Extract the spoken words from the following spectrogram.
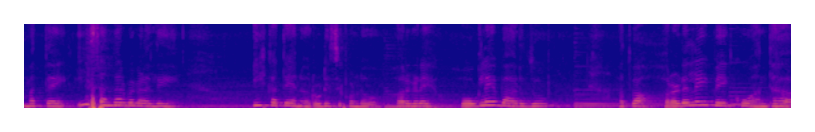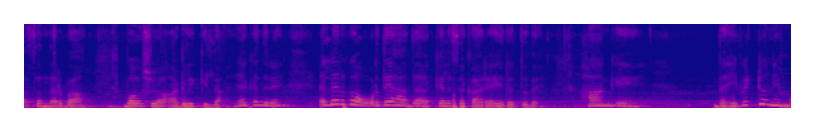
ಮತ್ತು ಈ ಸಂದರ್ಭಗಳಲ್ಲಿ ಈ ಕಥೆಯನ್ನು ರೂಢಿಸಿಕೊಂಡು ಹೊರಗಡೆ ಹೋಗಲೇಬಾರದು ಅಥವಾ ಹೊರಡಲೇಬೇಕು ಅಂತಹ ಸಂದರ್ಭ ಬಹುಶಃ ಆಗಲಿಕ್ಕಿಲ್ಲ. ಯಾಕೆಂದರೆ ಎಲ್ಲರಿಗೂ ಅವ್ರದ್ದೇ ಆದ ಕೆಲಸ ಕಾರ್ಯ ಇರುತ್ತದೆ. ಹಾಗೆ ದಯವಿಟ್ಟು ನಿಮ್ಮ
